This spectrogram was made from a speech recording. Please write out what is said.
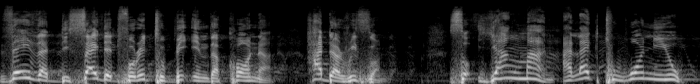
They that decided for it to be in the corner had a reason. So, young man, I like to warn you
